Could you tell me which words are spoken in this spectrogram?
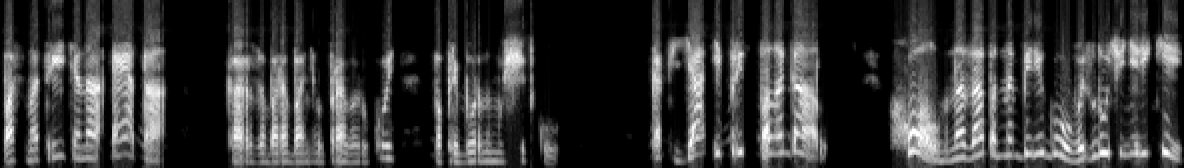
Посмотрите на это! Кар забарабанил правой рукой по приборному щитку. Как я и предполагал, холм на западном берегу в излучине реки.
